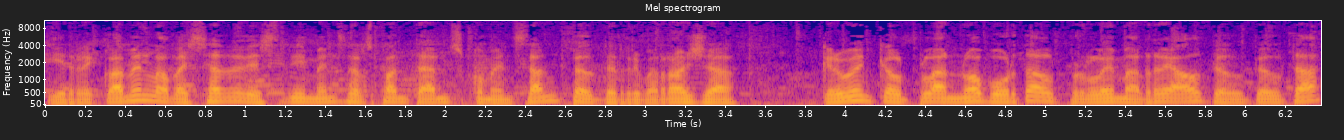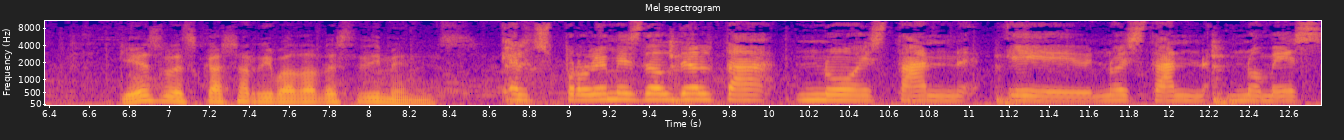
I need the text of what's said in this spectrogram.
i reclamen la baixada de sediments dels pantans començant pel de Ribarroja. Creuen que el pla no aborda el problema real del Delta que és l'escassa arribada de sediments. Els problemes del delta no estan, eh, no estan només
